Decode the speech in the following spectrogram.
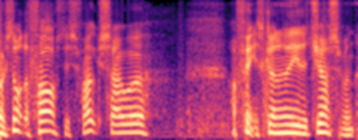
Well, it's not the fastest, folks, so uh, I think it's going to need adjustment.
